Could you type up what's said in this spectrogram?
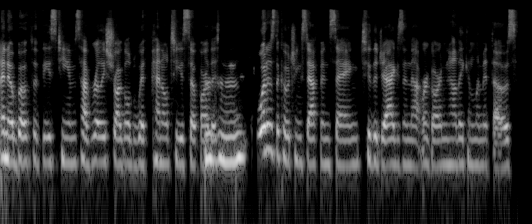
I know both of these teams have really struggled with penalties so far this mm-hmm. What has the coaching staff been saying to the Jags in that regard and how they can limit those?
